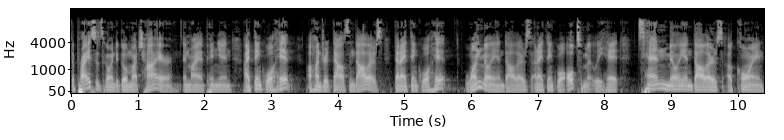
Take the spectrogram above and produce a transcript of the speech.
the price is going to go much higher, in my opinion. I think we'll hit $100,000. Then I think we'll hit $1 million and I think will ultimately hit $10 million a coin.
